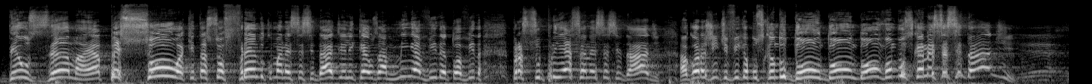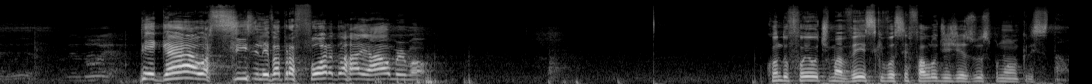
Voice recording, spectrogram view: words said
Deus ama, é a pessoa que está sofrendo com uma necessidade, e Ele quer usar a minha vida, a tua vida, para suprir essa necessidade. Agora a gente fica buscando dom, dom, dom, vamos buscar necessidade. Pegar o Assis e levar para fora do arraial, meu irmão. Quando foi a última vez que você falou de Jesus para um não cristão?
